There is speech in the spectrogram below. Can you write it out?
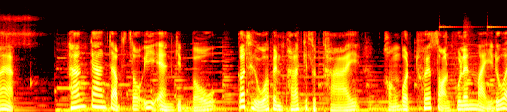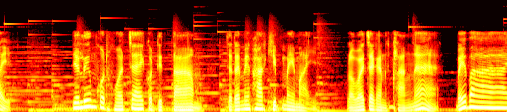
มากๆ ทั้งการจับโซอี้แอนกิดโบก็ถือว่าเป็นภารกิจสุดท้ายของบทช่วยสอนผู้เล่นใหม่ด้วย อย่าลืมกดหัวใจกดติดตาม จะได้ไม่พลาดคลิปใหม่ๆ เราไว้เจอกันครั้งหน้า บ๊ายบาย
